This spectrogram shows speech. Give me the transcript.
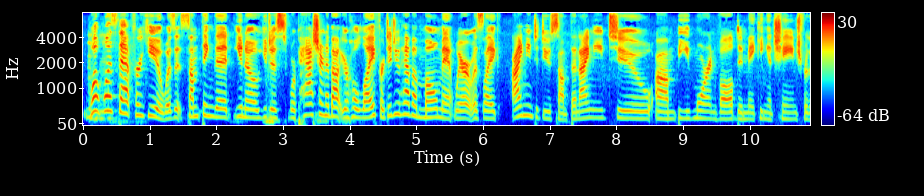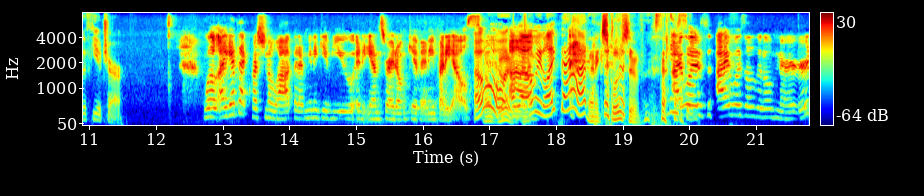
What Mhm. was that for you? Was it something that, you know, you just were passionate about your whole life? Or did you have a moment where it was like, I need to do something? I need to um, be more involved in making a change for the future? Well, I get that question a lot, but I'm going to give you an answer I don't give anybody else. Oh, Oh, good. well, Um, we like that. An exclusive. I was I was a little nerd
